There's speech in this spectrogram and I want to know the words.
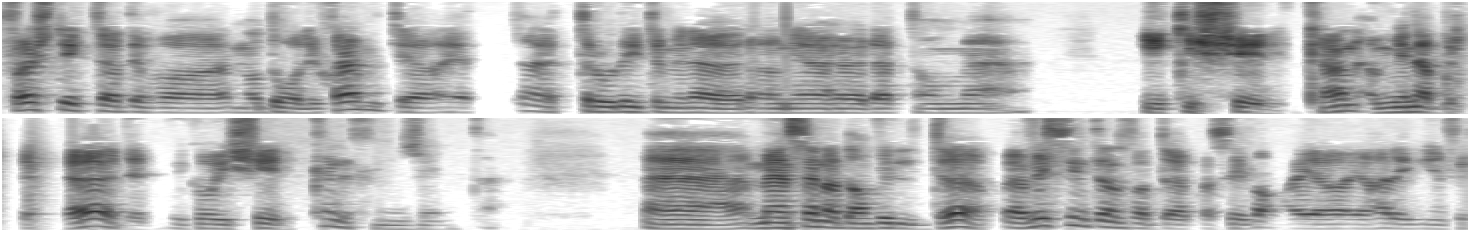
först tyckte att det var något dåligt skämt. Jag, jag, jag trodde inte mina öron när jag hörde att de uh, gick i kyrkan. Mina bröder går i kyrkan, det finns inte. Eh, men sen att de vill döpa. Jag visste inte ens vad döpa sig var. Jag, jag hade ingen för,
